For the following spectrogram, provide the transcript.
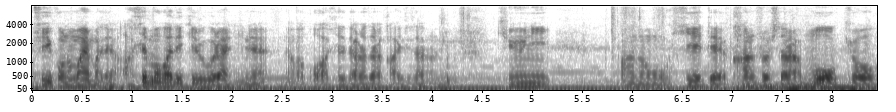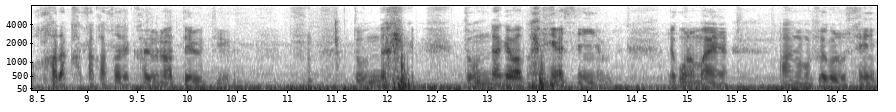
ついこの前まで汗もができるぐらいにねなんかこう汗だらだらかいてたのに急にあの冷えて乾燥したらもう今日肌カサカサでかゆなってるっていう。どんだけどんだけ分かりやすいんや。みたいなでこの前あのそれこそ先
